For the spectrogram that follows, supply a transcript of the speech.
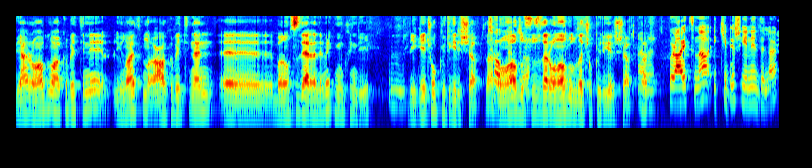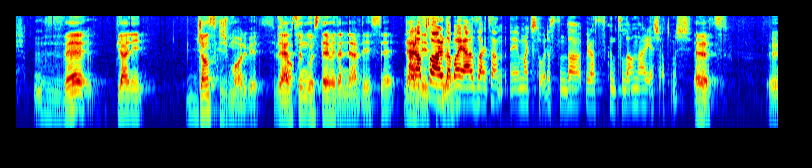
Yani Ronaldo'nun akıbetini United'ın akıbetinden e, bağımsız değerlendirmek mümkün değil. Lige çok kötü giriş yaptılar. Çok Ronaldo'suz da Ronaldo'lu da çok kötü giriş yaptılar. Evet. Brighton'a 2-1 yenildiler. Ve yani can sıkıcı bir mağlubiyet. Reaksiyon gösteremeden neredeyse. neredeyse Taraftar da diyorum. bayağı zaten e, maç sonrasında biraz sıkıntılı anlar yaşatmış. Evet. Ee,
